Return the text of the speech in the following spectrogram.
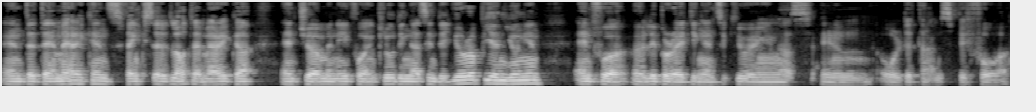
and that the Americans, thanks a lot, America and Germany, for including us in the European Union and for uh, liberating and securing us in all the times before.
